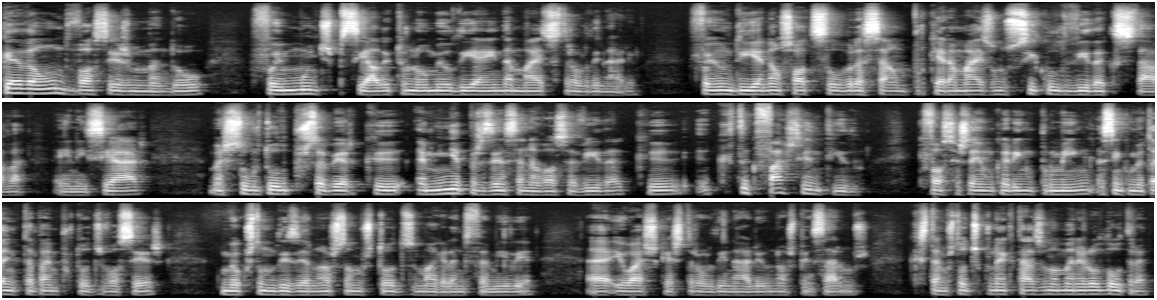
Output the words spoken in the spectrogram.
cada um de vocês me mandou foi muito especial e tornou o meu dia ainda mais extraordinário. Foi um dia não só de celebração, porque era mais um ciclo de vida que se estava a iniciar, mas sobretudo por saber que a minha presença na vossa vida que, que, que faz sentido, que vocês têm um carinho por mim, assim como eu tenho também por todos vocês. Como eu costumo dizer, nós somos todos uma grande família. Uh, eu acho que é extraordinário nós pensarmos que estamos todos conectados de uma maneira ou de outra.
